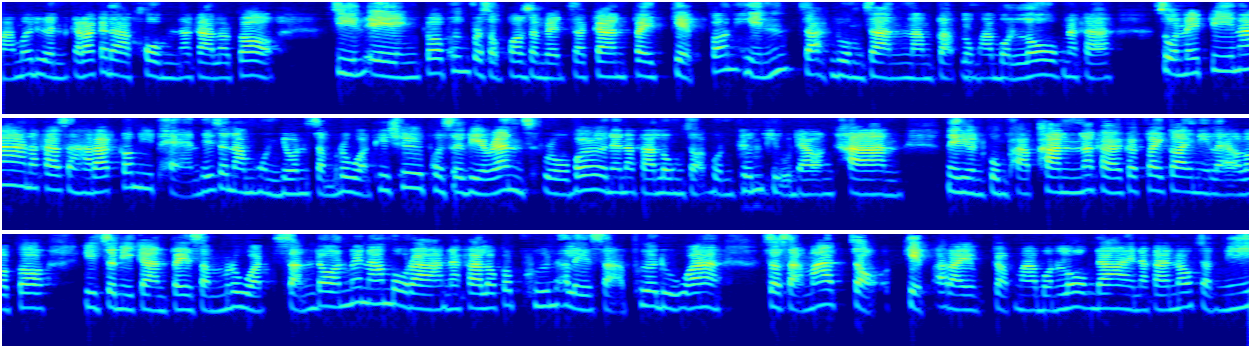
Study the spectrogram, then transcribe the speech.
มาเมื่อเดือนกรกฎาคมนะคะ แล้วก็ จีนเองก็เพิ่งประสบความสำเร็จจากการไปเก็บก้อนหินจากดวงจันทร์นำกลับลงมาบนโลกนะคะ ส่วนในปีหน้านะคะสหรัฐก็มีแผนที่จะนำหุ่นยนต์สำรวจที่ชื่อ Perseverance Rover เนี่ยนะคะ ลงจอดบนพื้นผิวดาวอังคาร ในเดือนกุมภาพันธ์นะคะ ก็ใกล้ๆนี้แล้ว แล้วก็จะมีการไปสำรวจสันดอนแม่น้ำโบราณนะคะ แล้วก็พื้นทะเลสาบเพื่อดูว่าจะสามารถเจาะเก็บอะไรกลับมาบนโลกได้นะคะ นอกจากนี้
